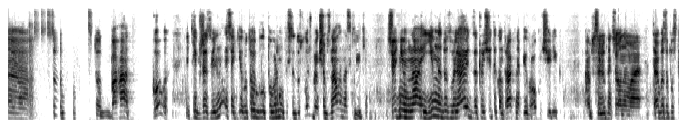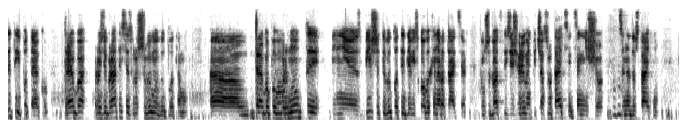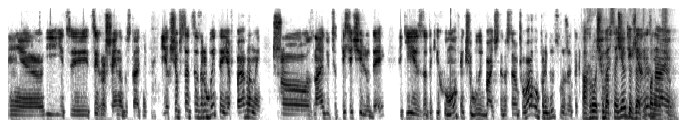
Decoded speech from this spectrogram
багато військових, які вже звільнилися, які готові були повернутися до служби, якщо б знали наскільки. Сьогодні їм не дозволяють заключити контракт на півроку чи рік. Абсолютно цього немає. Треба запустити іпотеку, треба розібратися з грошовими виплатами. Треба повернути. Е, Збільшити виплати для військових і на ротаціях, тому що 20 тисяч гривень під час ротації це ніщо, це недостатньо, і, і цих грошей недостатньо. І якщо все це зробити, я впевнений, що знайдуться тисячі людей, які за таких умов, якщо будуть бачити до себе повагу, прийдуть служити. А гроші Чи на все є в бюджеті, Я не пане знаю.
